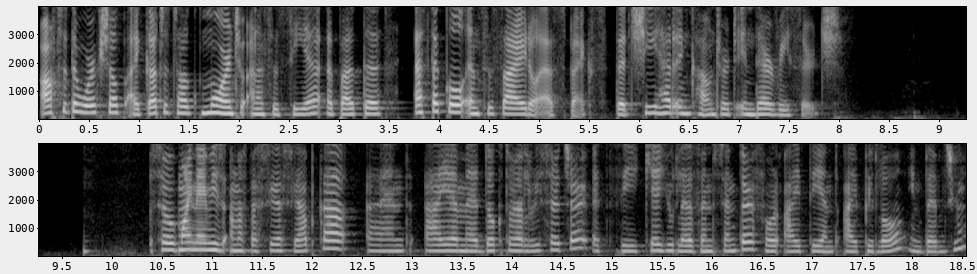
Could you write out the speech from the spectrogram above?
After the workshop, I got to talk more to Anastasia about the ethical and societal aspects that she had encountered in their research. So, my name is Anastasia Siapka, and I am a doctoral researcher at the KU Leuven Center for IT and IP Law in Belgium.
